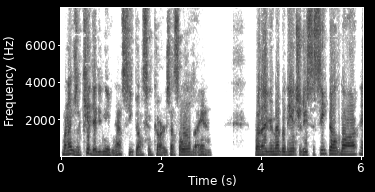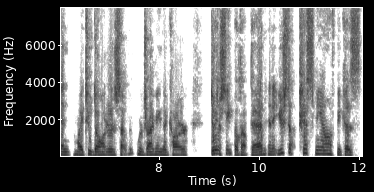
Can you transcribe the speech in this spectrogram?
when I was a kid, they didn't even have seatbelts in cars. That's how old I am. But I remember they introduced the seatbelt law, and my two daughters were driving the car. Do your seatbelt up, Dad. And it used to piss me off because,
